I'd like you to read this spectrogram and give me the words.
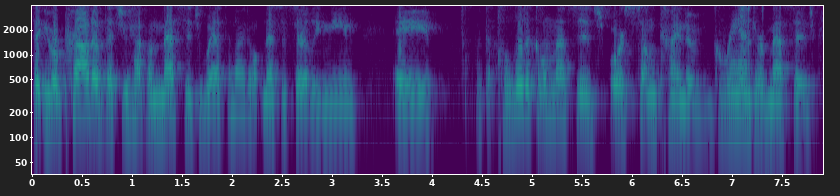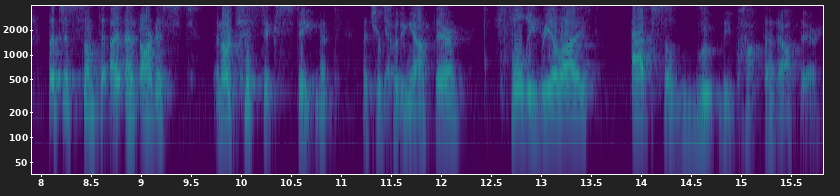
that you are proud of, that you have a message with, and I don't necessarily mean a like a political message or some kind of grander message, but just something an artist, an artistic statement that you're Yeah. putting out there, fully realized, absolutely pop that out there.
